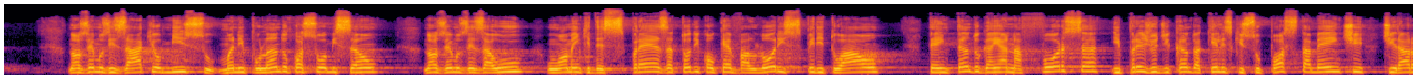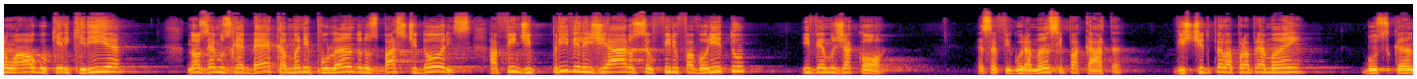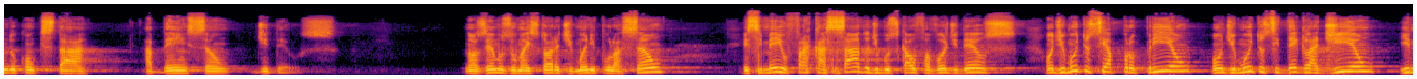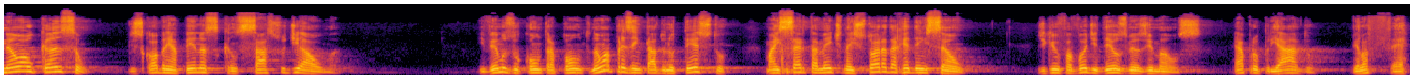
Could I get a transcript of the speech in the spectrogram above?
Nós vemos Isaac omisso, manipulando com a sua omissão. Nós vemos Esaú, um homem que despreza todo e qualquer valor espiritual, tentando ganhar na força e prejudicando aqueles que supostamente tiraram algo que ele queria. Nós vemos Rebeca manipulando nos bastidores a fim de privilegiar o seu filho favorito e vemos Jacó, essa figura mansa e pacata, vestido pela própria mãe, buscando conquistar a bênção de Deus. Nós vemos uma história de manipulação esse meio fracassado de buscar o favor de Deus, onde muitos se apropriam, onde muitos se degladiam e não alcançam, descobrem apenas cansaço de alma. E vemos o contraponto, não apresentado no texto, mas certamente na história da redenção, de que o favor de Deus, meus irmãos, é apropriado pela fé.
